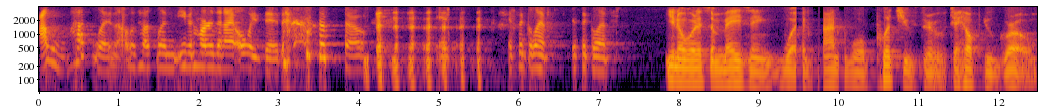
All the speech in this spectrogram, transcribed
I was hustling. I was hustling even harder than I always did. so it's, it's a glimpse. It's a glimpse. You know what? It's amazing what God will put you through to help you grow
